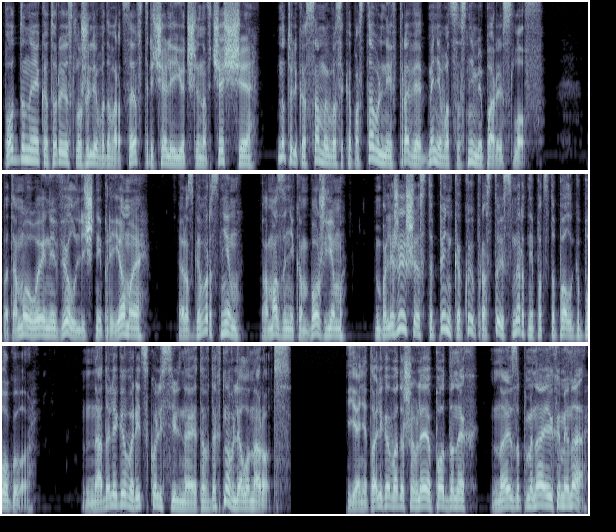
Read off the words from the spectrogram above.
Подданные, которые служили во дворце, встречали ее членов чаще, но только самые высокопоставленные вправе обмениваться с ними парой слов. Потому Уэйн и вёл личные приемы. Разговор с ним, помазанником божьим, ближайшая ступень, какой простой смертный подступал к богу. Надо ли говорить, сколь сильно это вдохновляло народ? Я не только воодушевляю подданных, но и запоминаю их имена.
